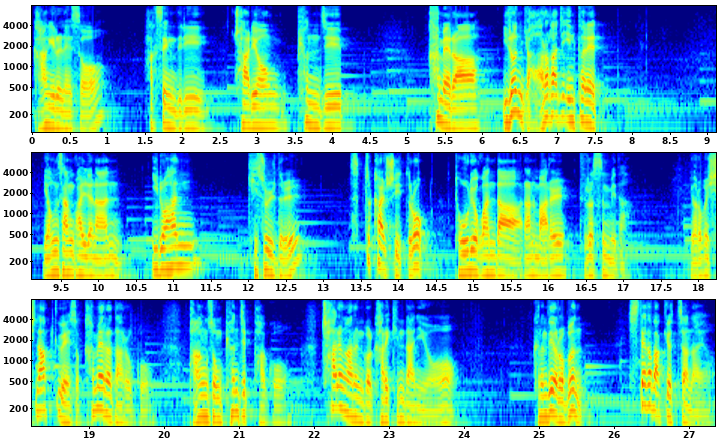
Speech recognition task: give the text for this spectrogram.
강의를 해서 학생들이 촬영, 편집, 카메라 이런 여러 가지 인터넷 영상 관련한 이러한 기술들 습득할 수 있도록 도우려고 한다라는 말을 들었습니다. 여러분 신학교에서 카메라 다루고 방송 편집하고 촬영하는 걸 가르친다니요. 그런데 여러분 시대가 바뀌었잖아요.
